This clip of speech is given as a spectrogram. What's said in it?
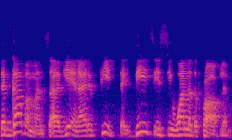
the governments, again, I repeat, that this is one of the problems.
